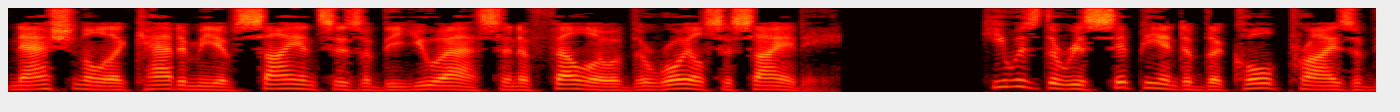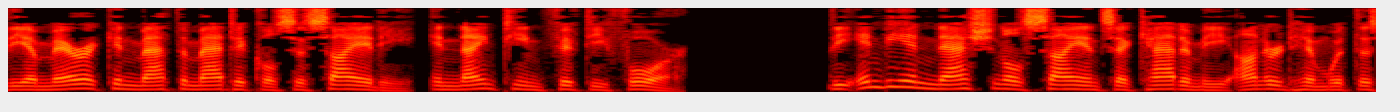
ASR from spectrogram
National Academy of Sciences of the U.S. and a Fellow of the Royal Society. He was the recipient of the Cole Prize of the American Mathematical Society, in 1954. The Indian National Science Academy honoured him with the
